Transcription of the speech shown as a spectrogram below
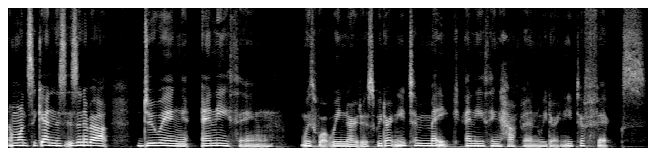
And once again, this isn't about doing anything with what we notice. We don't need to make anything happen, we don't need to fix.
